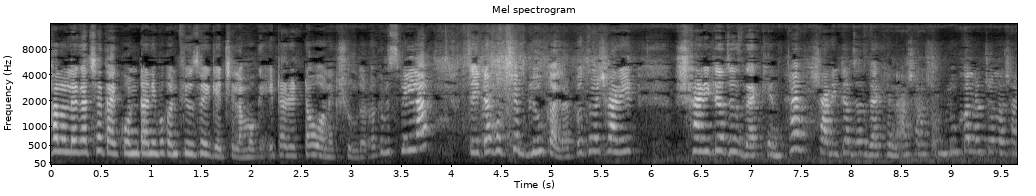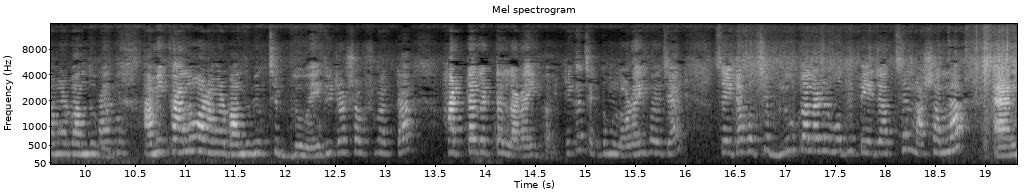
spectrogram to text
ভালো লেগেছে, তাই কোনটা নিবো কনফিউজ হয়ে গেছিলাম। ওকে এটা রেডটাও অনেক সুন্দর। ওকে বিসমিল্লা তো এটা হচ্ছে ব্লু কালার প্রথমে শাড়ির, শাড়িটা জাস্ট দেখেন। হ্যাঁ শাড়িটা জাস্ট দেখেন। আসা আসো ব্লু কালার চলে আসে আমার বান্ধবী। আমি কালো আর আমার বান্ধবী হচ্ছে ব্লু এই দুইটার সবসময় একটা হাট্টা গাট্টা লড়াই হয়, ঠিক আছে? একদম লড়াই হয়ে যায়। তো এটা হচ্ছে ব্লু কালারের মধ্যে পেয়ে যাচ্ছেন মাসাল্লাহ অ্যান্ড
